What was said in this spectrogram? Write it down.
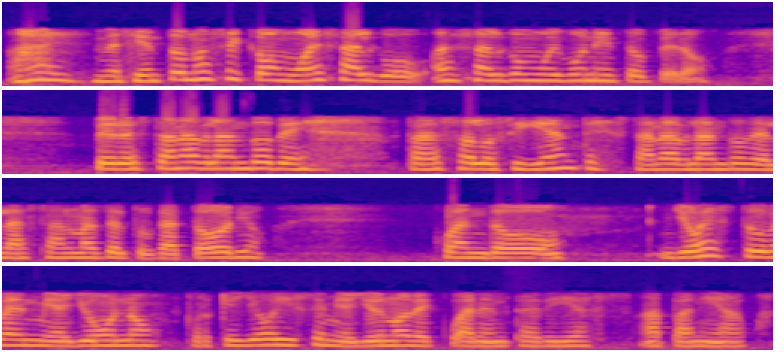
ay, me siento no sé cómo, es algo, es algo muy bonito, pero pero están hablando de, pasa lo siguiente, están hablando de las almas del purgatorio. Cuando yo estuve en mi ayuno, porque yo hice mi ayuno de 40 días a pan y agua,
